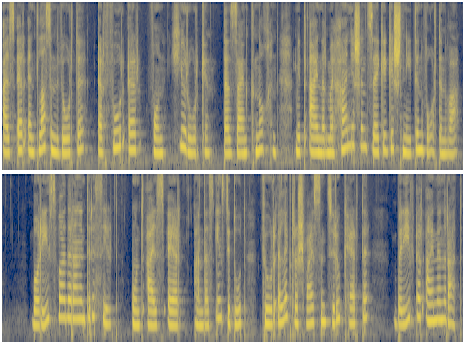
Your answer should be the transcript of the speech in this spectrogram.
Als er entlassen wurde, erfuhr er von Chirurgen, dass sein Knochen mit einer mechanischen Säge geschnitten worden war. Boris war daran interessiert und als er an das Institut für Elektroschweißen zurückkehrte, berief er einen Rat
